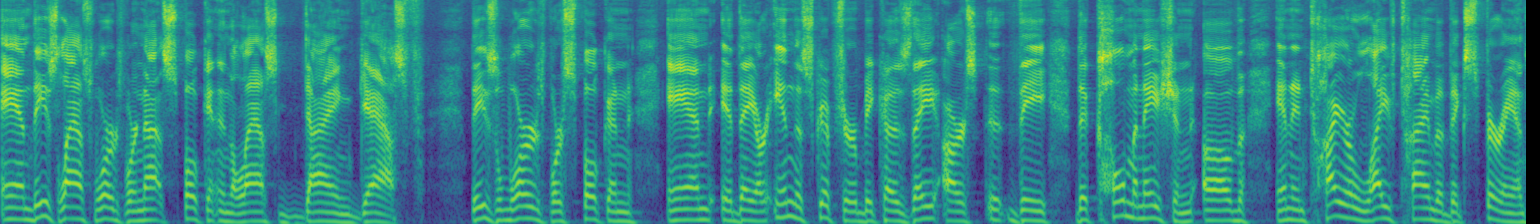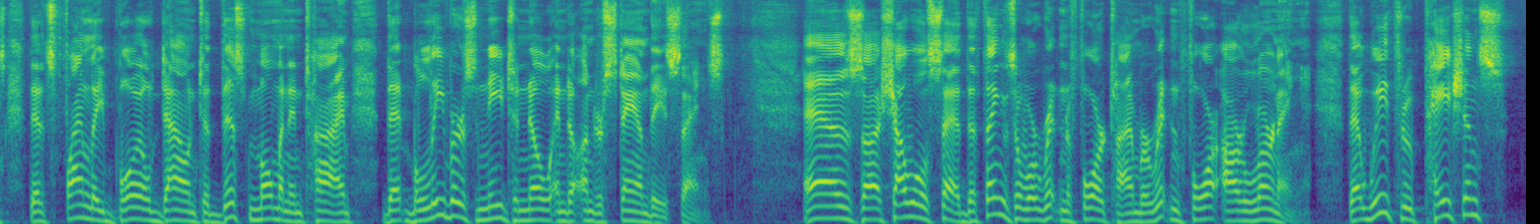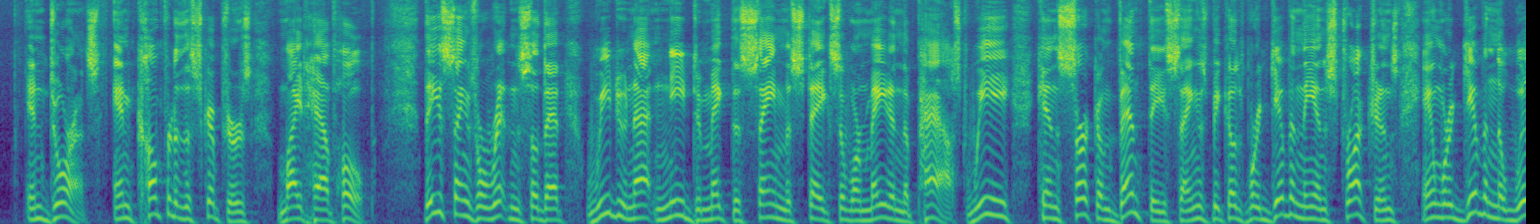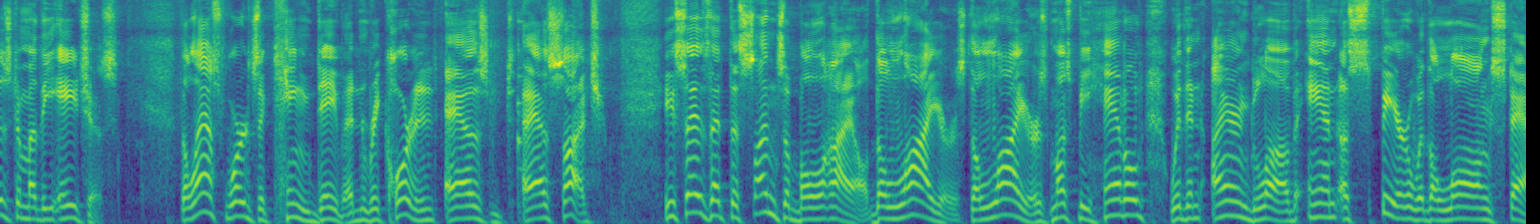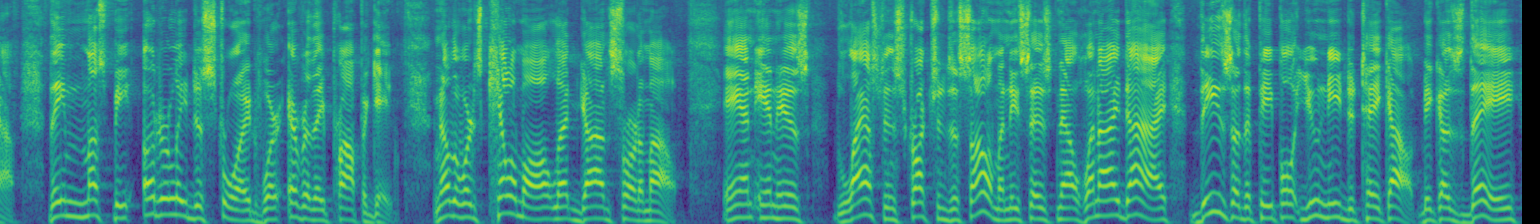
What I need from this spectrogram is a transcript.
and these last words were not spoken in the last dying gasp. These words were spoken and they are in the scripture because they are the, the culmination of an entire lifetime of experience that's finally boiled down to this moment in time that believers need to know and to understand these things. As uh, Shaul said, the things that were written aforetime were written for our learning, that we through patience, endurance, and comfort of the scriptures might have hope. These things were written so that we do not need to make the same mistakes that were made in the past. We can circumvent these things because we're given the instructions and we're given the wisdom of the ages. The last words of King David, recorded as, as such, he says that the sons of Belial, the liars, the liars must be handled with an iron glove and a spear with a long staff. They must be utterly destroyed wherever they propagate. In other words, kill them all, let God sort them out. And in his last instructions to Solomon, he says, Now, when I die, these are the people you need to take out because they,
